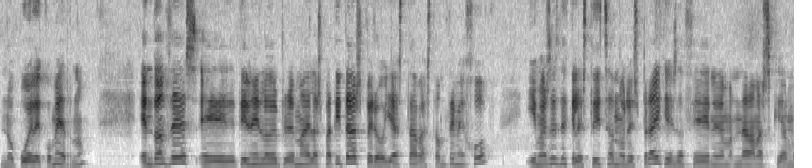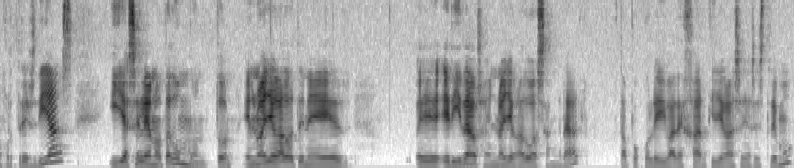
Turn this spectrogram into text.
no puede comer, ¿no? Entonces, eh, tiene lo del problema de las patitas, pero ya está bastante mejor. Y más desde que le estoy echando el spray, que es de hace nada más que a lo mejor tres días, y ya se le ha notado un montón. Él no ha llegado a tener eh, herida, o sea, él no ha llegado a sangrar. Tampoco le iba a dejar que llegase a ese extremo,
